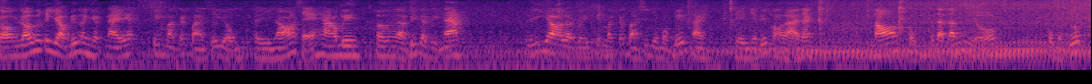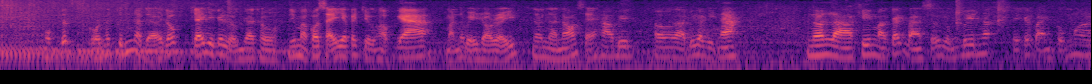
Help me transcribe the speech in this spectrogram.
Còn đối với cái dòng bếp ga Nhật này khi mà các bạn sử dụng thì nó sẽ hao pin hơn là bếp ga Việt Nam. Lý do là vì khi mà các bạn sử dụng một bếp này, thì những bếp còn lại đây, nó cũng sẽ đánh lửa cùng một lúc mục đích của nó chính là để đốt cháy đi cái lượng ga thừa. Nhưng mà có xảy ra cái trường hợp ga mà nó bị rò rỉ nên là nó sẽ hao pin hơn là bếp ga Việt Nam. Nên là khi mà các bạn sử dụng pin đó, thì các bạn cũng ờ,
